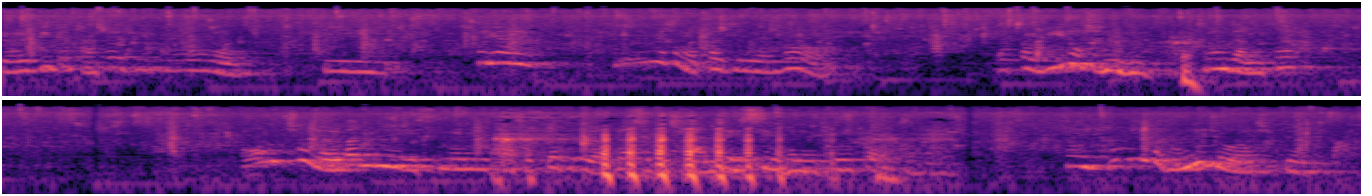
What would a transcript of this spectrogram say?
열기도 다셔주고 이 소향이 계속 맡아지면서 약간 위로받는 그런 장소? 엄청 열받는 일 있으면 여기 와서 같이 앉아있으면 좋을 것 같아요. 향기가 너무 좋아 지금.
